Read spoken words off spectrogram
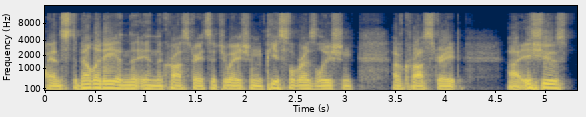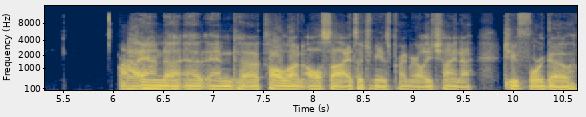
and stability in the in the cross-strait situation, peaceful resolution of cross-strait uh, issues uh, and uh, and uh, call on all sides, which means primarily China, to forego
